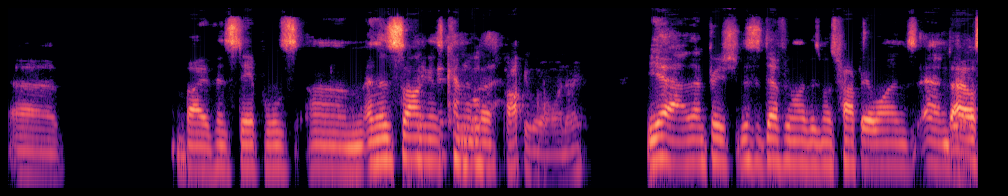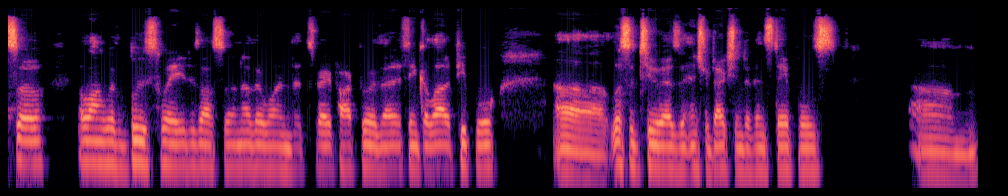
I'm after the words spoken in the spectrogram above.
yeah. uh by Vince Staples. Um and this song is kind of a popular one, right? Yeah, I'm pretty sure this is definitely one of his most popular ones. And yeah. I also along with Blue Suede is also another one that's very popular that I think a lot of people uh, listen to as an introduction to Vince Staples. Um,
